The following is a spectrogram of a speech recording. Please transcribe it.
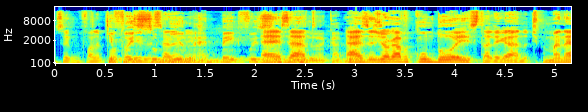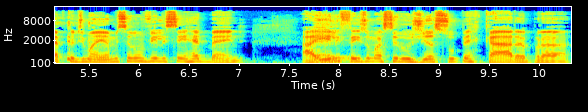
Não sei como fala em Que foi português subindo, o headband foi É, subindo exato. na cabeça. Às vezes jogava com dois, tá ligado? Tipo, mas na época de Miami você não via ele sem headband. Aí É. ele fez uma cirurgia super cara pra,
